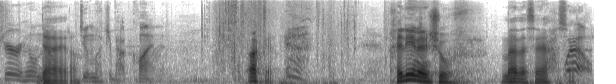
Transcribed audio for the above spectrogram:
sure he'll know too much about climbing. Okay. خلينا نشوف ماذا سيحصل.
